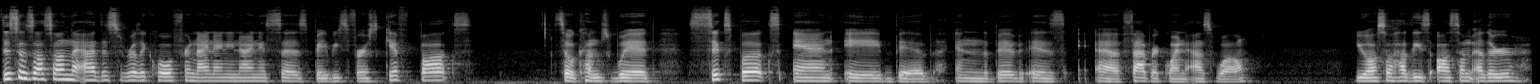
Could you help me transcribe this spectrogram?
This is also on the ad. This is really cool for $9.99. It says Baby's First Gift Box. So it comes with six books and a bib. And the bib is a fabric one as well. You also have these awesome other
